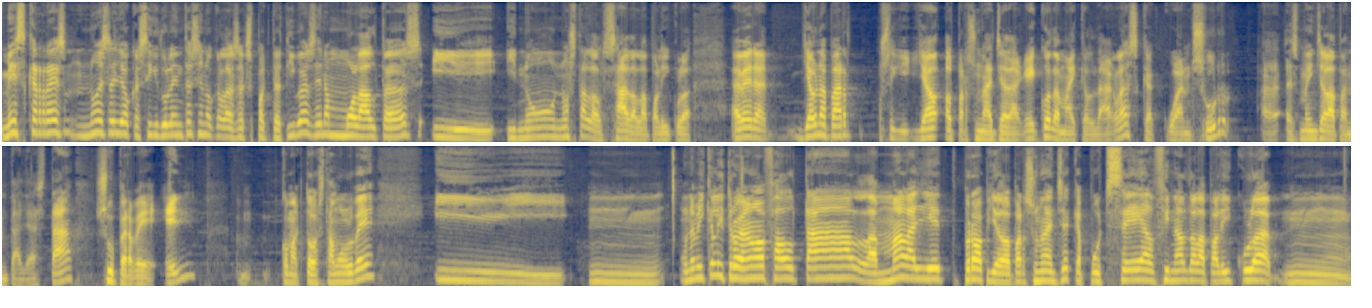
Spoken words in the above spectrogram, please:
Més que res, no és allò que sigui dolenta, sinó que les expectatives eren molt altes i, i no, no està a l'alçada la pel·lícula. A veure, hi ha una part, o sigui, hi ha el personatge de Gecko, de Michael Douglas, que quan surt eh, es menja la pantalla. Està superbé. Ell, com a actor, està molt bé i una mica li trobem a faltar la mala llet pròpia del personatge que potser al final de la pel·lícula mm,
